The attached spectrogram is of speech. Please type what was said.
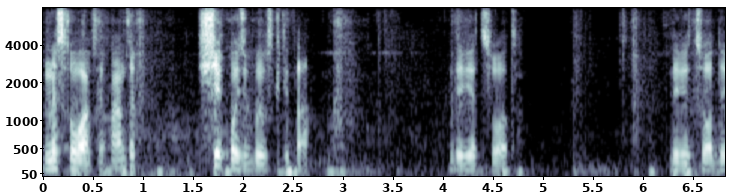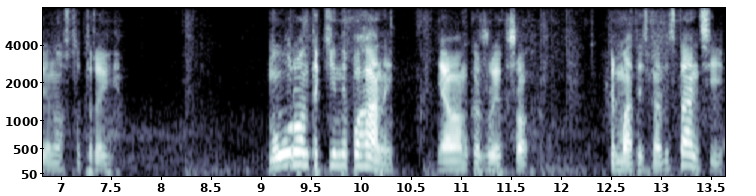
не сховався Хантер. Ще когось вбив з кріта. 900. 993. Ну, урон такий непоганий. Я вам кажу, якщо триматись на дистанції.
